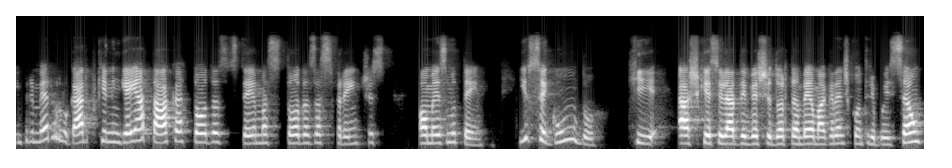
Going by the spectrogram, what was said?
Em primeiro lugar, porque ninguém ataca todos os temas, todas as frentes ao mesmo tempo. E o segundo, que acho que esse olhar do investidor também é uma grande contribuição,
